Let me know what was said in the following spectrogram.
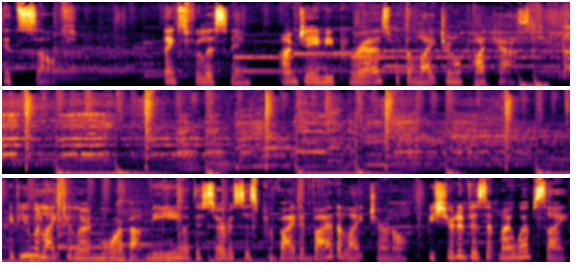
itself. Thanks for listening. I'm Jamie Perez with the Light Journal Podcast. If you would like to learn more about me or the services provided by the Light Journal, be sure to visit my website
